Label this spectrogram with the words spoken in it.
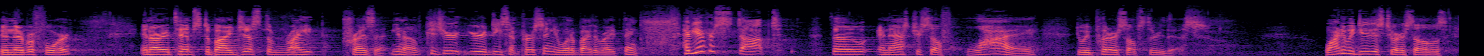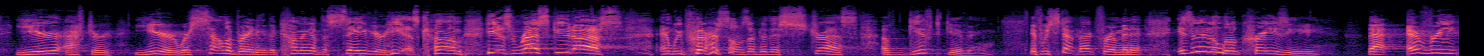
been there before in our attempts to buy just the right present. You know, because you're you're a decent person, you want to buy the right thing. Have you ever stopped though and asked yourself why do we put ourselves through this? Why do we do this to ourselves year after year? We're celebrating the coming of the Savior. He has come, He has rescued us. And we put ourselves under this stress of gift giving. If we step back for a minute, isn't it a little crazy that every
